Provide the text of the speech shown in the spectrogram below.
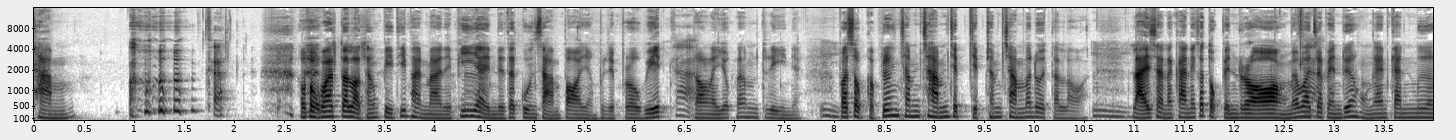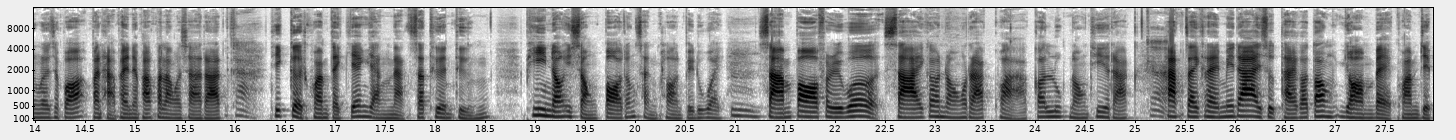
ช้ำค่ะ เขาบอกว่าตลอดทั้งปีที่ผ่านมาเนี่ยพี่ใหญ่ในตระกูลสามปออย่างพลเอกประวิตยค่ะรองนายกรัฐมนตรีเนี่ยอืมประสบกับเรื่องช้ำๆเจ็บๆช้ำๆมาโดยตลอดอืมหลายสถานการณ์เนี่ยก็ตกเป็นรอง ไม่ว่าค่ะจะเป็นเรื่องของงานการเมืองโดยเฉพาะปัญหาภายในพรรคพลังประชารัฐค่ะที่เกิดความแตกแยกอย่างหนักสะเทือนถึง พี่น้องอีกสองป.ต้องสั่นคลอนไปด้วยอืมสามป. forever ซ้ายก็น้องรักขวาก็ลูกน้องที่รักค่ะหากใจใครไม่ได้สุดท้ายก็ต้องยอมแบกความเจ็บ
